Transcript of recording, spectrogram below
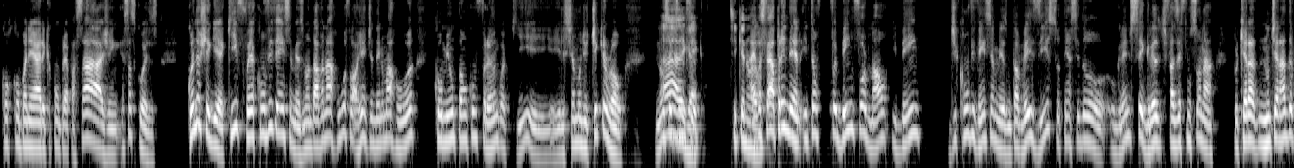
qual companhia aérea que eu comprei a passagem, essas coisas. Quando eu cheguei aqui, foi a convivência mesmo. Eu andava na rua, falava, gente, andei numa rua, comi um pão com frango aqui, e eles chamam de chicken roll. Não sei o que significa. Chicken Aí roll. você vai aprendendo. Então foi bem informal e bem de convivência mesmo. Talvez isso tenha sido o grande segredo de fazer funcionar, porque era, não tinha nada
